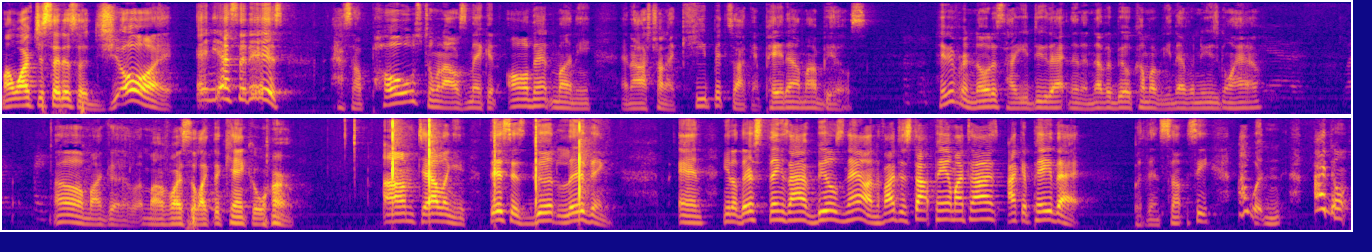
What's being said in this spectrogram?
my wife just said it's a joy. And yes, it is. As opposed to when I was making all that money and I was trying to keep it so I can pay down my bills. Have you ever noticed how you do that and then another bill come up you never knew you was gonna have? oh my God, my wife said like the cankerworm. I'm telling you, this is good living. And you know, there's things I have bills now, and if I just stop paying my tithes, I could pay that. But then some. See, I wouldn't. I don't.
